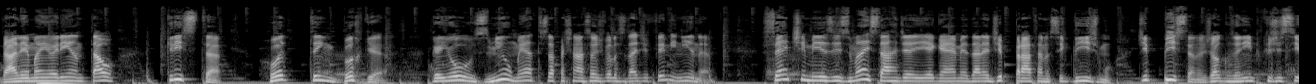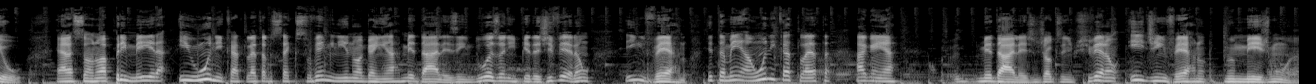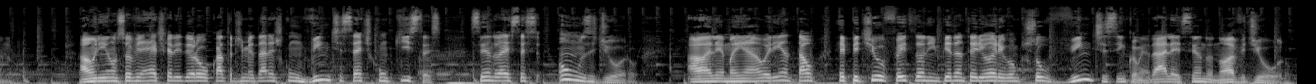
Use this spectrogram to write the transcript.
Da Alemanha Oriental, Krista Rottenburger ganhou os mil metros da patinação de velocidade feminina. Sete meses mais tarde, ela ia ganhar medalha de prata no ciclismo de pista nos Jogos Olímpicos de Seul. Ela se tornou a primeira e única atleta do sexo feminino a ganhar medalhas em duas Olimpíadas de verão e inverno, e também a única atleta a ganhar medalhas nos Jogos Olímpicos de verão e de inverno no mesmo ano. A União Soviética liderou o quadro de medalhas com 27 conquistas, sendo estas 11 de ouro. A Alemanha Oriental repetiu o feito da Olimpíada anterior e conquistou 25 medalhas, sendo 9 de ouro.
